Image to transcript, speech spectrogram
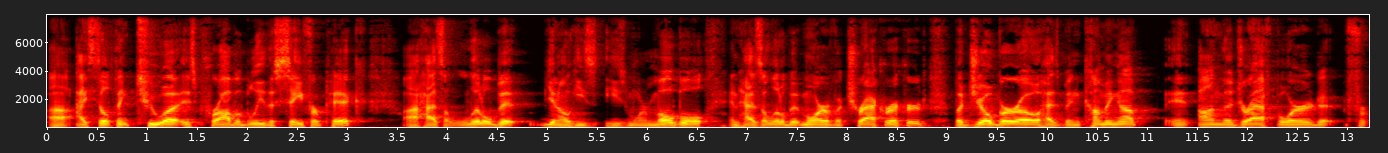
Uh, I still think Tua is probably the safer pick. Uh, has a little bit, you know, he's he's more mobile and has a little bit more of a track record. But Joe Burrow has been coming up in, on the draft board for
